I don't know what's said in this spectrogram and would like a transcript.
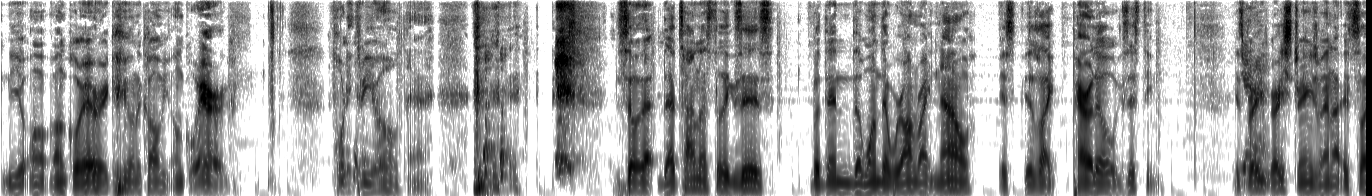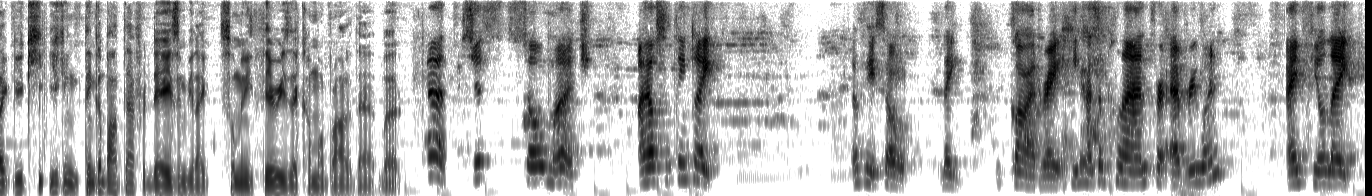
the uh, uncle eric. You want to call me uncle eric. 43 year old so that that timeline still exists but then the one that we're on right now is, is like parallel existing. It's very Yeah. very strange man. It's like you keep, you can think about that for days and be like so many theories that come up out of that but yeah it's just so much. I also think like okay so like god right? He has a plan for everyone. I feel like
